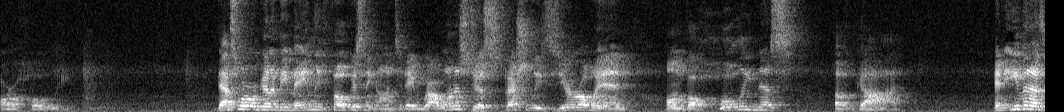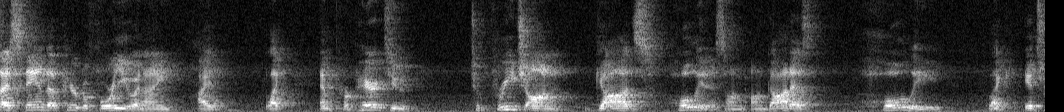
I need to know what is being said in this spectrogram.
Are Holy. That's what we're going to be mainly focusing on today. I want us to especially zero in on the holiness of God. And even as I stand up here before you and I, I like am prepared to, to preach on God's holiness, on, on God as holy, like it's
